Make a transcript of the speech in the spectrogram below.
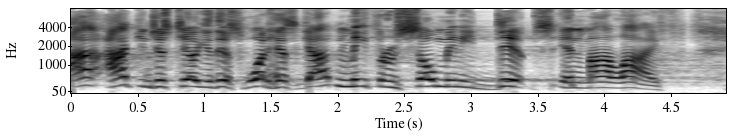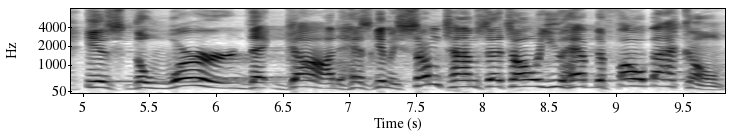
I, I can just tell you this what has gotten me through so many dips in my life is the word that God has given me. Sometimes that's all you have to fall back on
